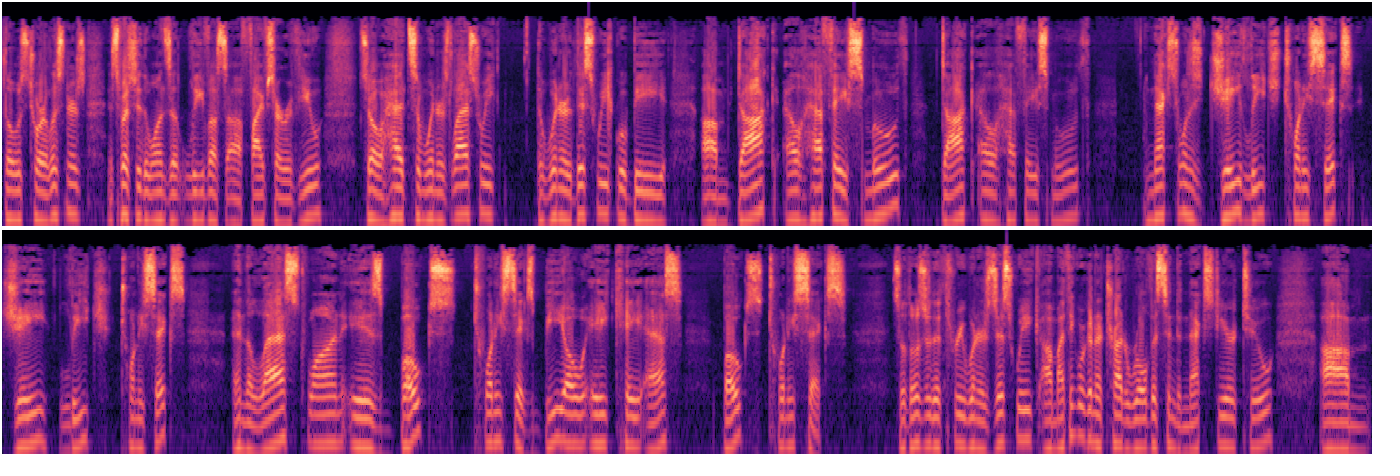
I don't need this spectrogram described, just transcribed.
those to our listeners, especially the ones that leave us a five star review. So had some winners last week. The winner this week will be um, Doc El Jefe Smooth. Doc El Jefe Smooth. Next one is J Leach twenty six. J Leach twenty six, and the last one is twenty six. B O A K S. Twenty six. So those are the three winners this week. Um, I think we're going to try to roll this into next year too. Um,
